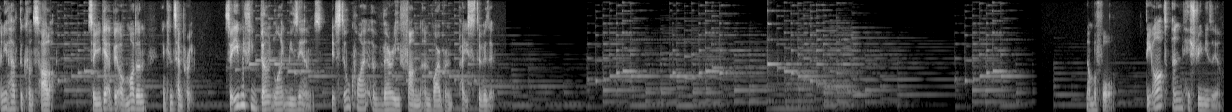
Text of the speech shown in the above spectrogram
and you have the Kunsthalle. So you get a bit of modern and contemporary. So even if you don't like museums, it's still quite a very fun and vibrant place to visit. Number 4. The Art and History Museum.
